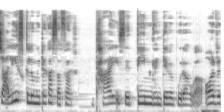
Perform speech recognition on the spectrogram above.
40 किलोमीटर का सफ़र, ढाई से तीन घंटे में पूरा हुआ, और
